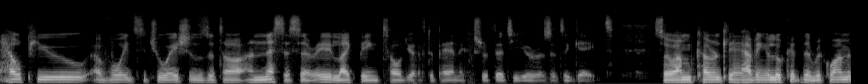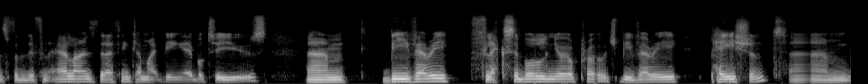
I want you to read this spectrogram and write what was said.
help you avoid situations that are unnecessary, like being told you have to pay an extra 30 euros at a gate. So I'm currently having a look at the requirements for the different airlines that I think I might be able to use. Um, be very flexible in your approach, be very patient, um,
